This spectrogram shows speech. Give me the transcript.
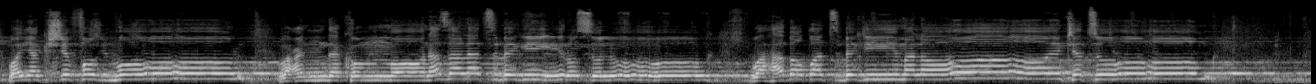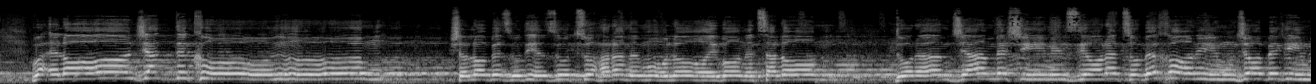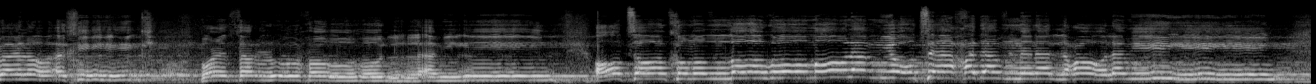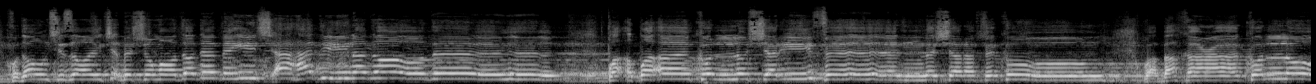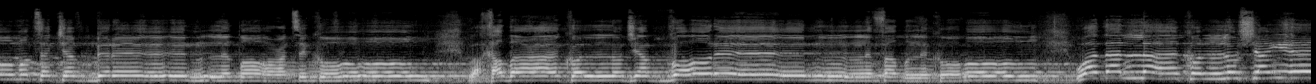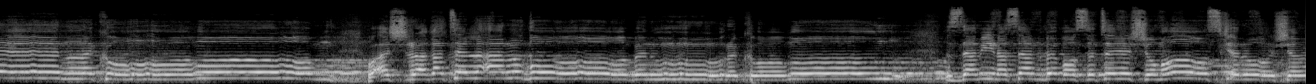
ويكشف الضر وعندكم ما نزلت به رسله وهبطت به ملائكته وإلى جدكم ایشالا به زودی زود تو حرم مولا ایوان طلام. دورم جمع بشیم این زیارت رو بخوانیم اونجا بگیم و والی اخیک. بعث الروح الامین آتاكم الله ما لم یعط أحدا من العالمین خدا اون چیزایی که به شما داده به هیچ احدی نداده. طعطع کل شریف لشرفکن و بخع کل متکبر لطاعتکن و خضع کل جبار لفضلكم وذل كل شيء لكم وأشرقت الأرض بنوركم زمین اصلا به واسطه شماست که روشن.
